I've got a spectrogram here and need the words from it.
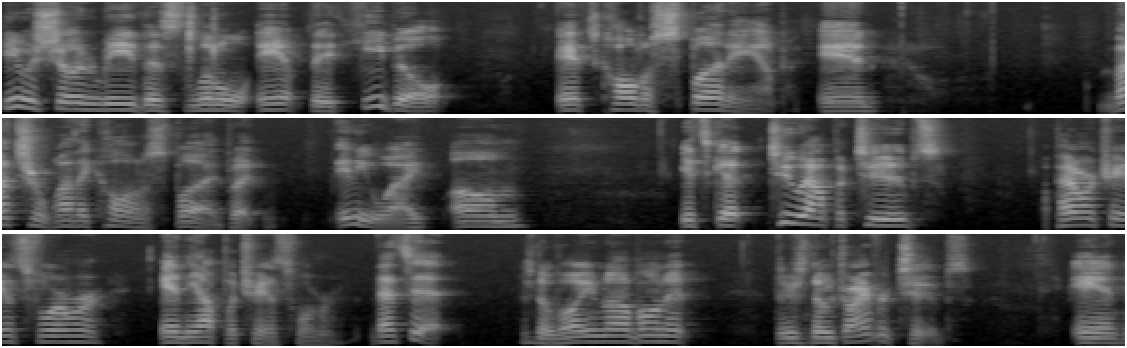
he was showing me this little amp that he built. It's called a Spud amp, and I'm not sure why they call it a Spud, but anyway, um, it's got two output tubes, a power transformer, and the output transformer. That's it. There's no volume knob on it. There's no driver tubes. And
